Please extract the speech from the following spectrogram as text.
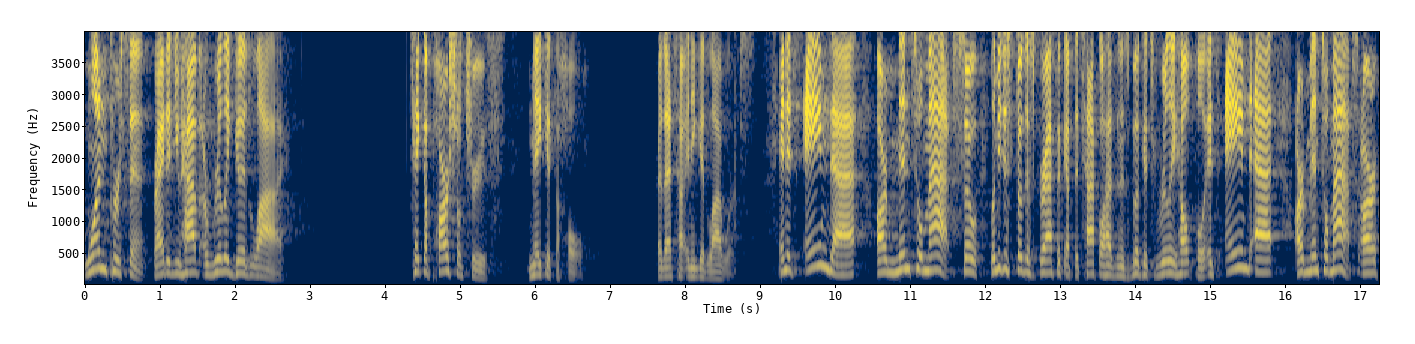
1%, right? And you have a really good lie. Take a partial truth, make it the whole. Right? That's how any good lie works and it's aimed at our mental maps. So let me just throw this graphic up that Takle has in his book. It's really helpful. It's aimed at our mental maps, our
